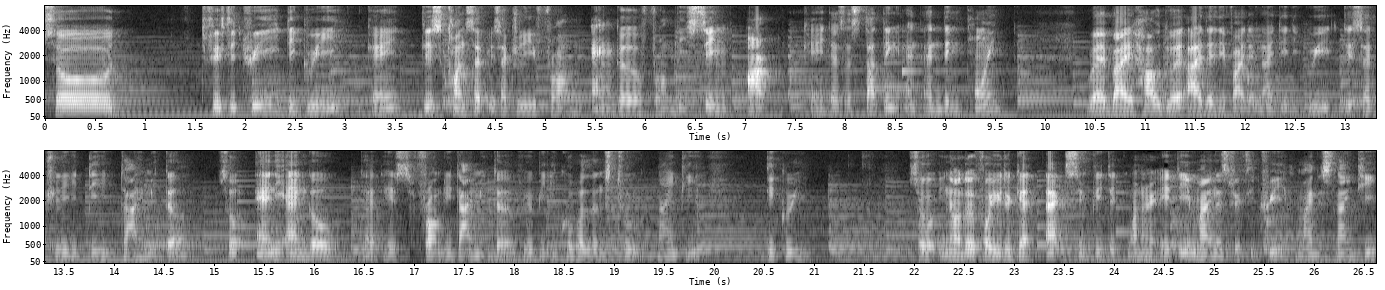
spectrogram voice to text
so 53 degree okay? This concept is actually from angle from the same arc okay? There's a starting and ending point whereby how do I identify the 90 degree? This is actually the diameter. So any angle that is from the diameter will be equivalent to 90 degree. So in order for you to get x, simply take 180 minus 53 minus 90,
